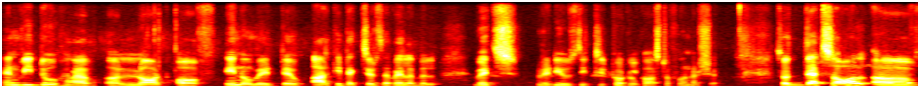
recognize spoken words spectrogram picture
and we do have a lot of innovative architectures available which reduce the total cost of ownership so that's all uh,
